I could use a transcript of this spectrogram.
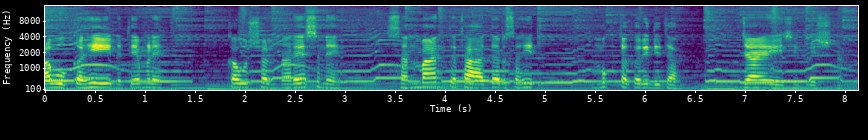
આવું કહીને તેમણે કૌશલ નરેશને સન્માન તથા આદર સહિત મુક્ત કરી દીધા. જય શ્રી કૃષ્ણ.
